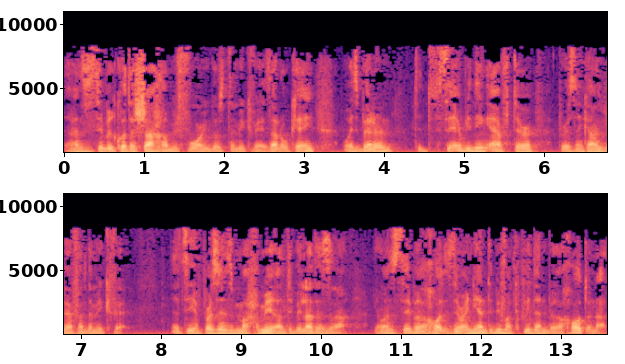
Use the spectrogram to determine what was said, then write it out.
has to say Birkot HaShachar before he goes to the mikveh, is that okay? Or it's better to say everything after a person comes back from the mikveh? Let's see, if a person is Mahmir on Tefillat Ezra, he wants to say Berachot, is there any to be makpid on Berachot or not?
